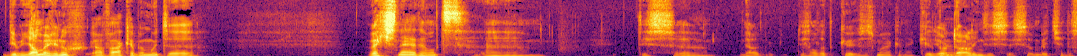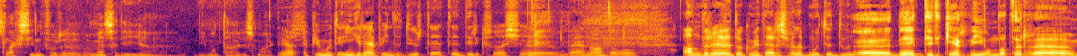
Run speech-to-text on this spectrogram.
die we jammer genoeg ja, vaak hebben moeten wegsnijden. Want ehm, het, is, eh, ja, het is altijd keuzes maken. Hè. Kill Your. Darlings is, is zo'n beetje de slagzin voor, voor mensen die, die montages maken. Ja, heb je moeten ingrijpen in de duurtijd, eh, Dirk, zoals je bij een aantal andere documentaires wel hebt moeten doen? Eh, nee, dit keer niet, omdat er... eh,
